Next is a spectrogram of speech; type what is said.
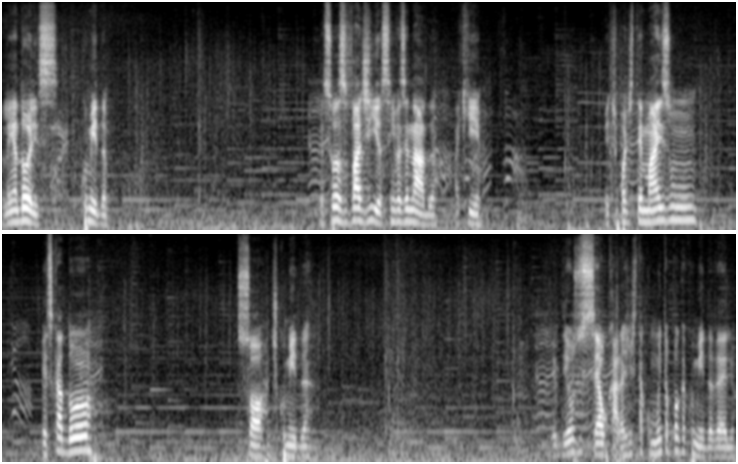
Lenhadores, comida. Pessoas vadias, sem fazer nada. Aqui. A gente pode ter mais um pescador só de comida. Meu Deus do céu, cara. A gente tá com muita pouca comida, velho.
